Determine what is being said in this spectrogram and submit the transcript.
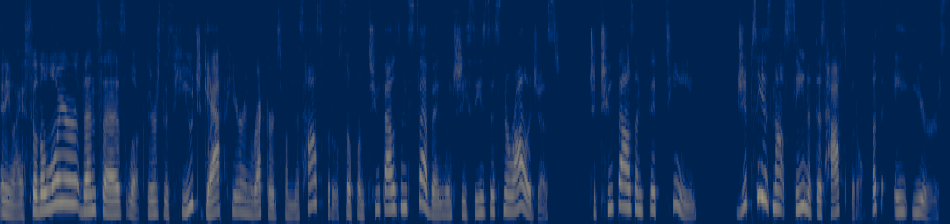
Anyway, so the lawyer then says, look, there's this huge gap here in records from this hospital. So from 2007, when she sees this neurologist, to 2015, Gypsy is not seen at this hospital. That's eight years.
